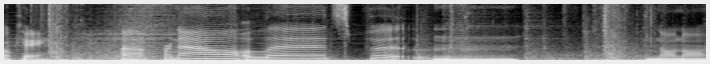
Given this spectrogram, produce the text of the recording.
Okay. Uh, for now, let's put. Mm, no, no.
